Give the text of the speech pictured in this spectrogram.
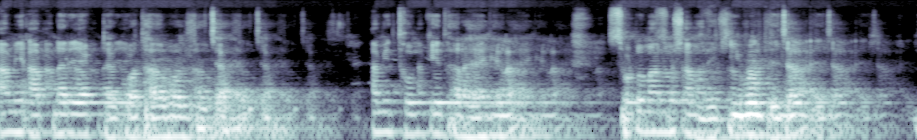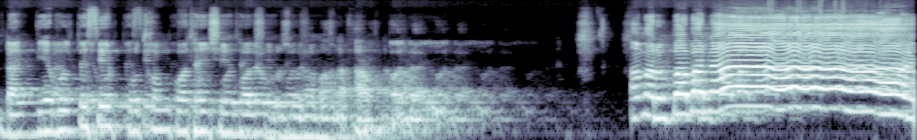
আমি আপনার একটা কথা বলতে চাই। আমি থমকে দাঁড়ায় গেলাম। ছোট মানুষ আমারে কি বলতে চায়? ডাক দিয়ে বলতেছে প্রথম কথাই সে বলে হুজুর আমার আব্বা নাই। আমার বাবা নাই।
